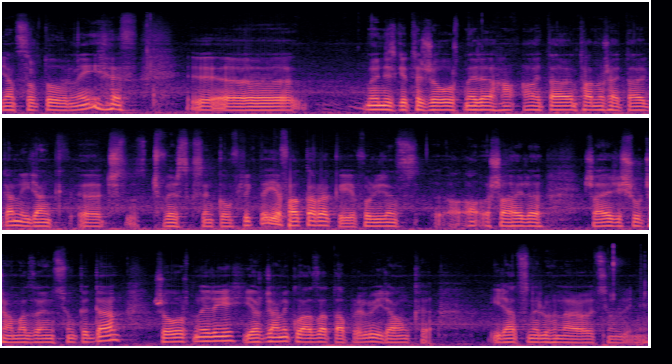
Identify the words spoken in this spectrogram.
իրանց սրտով լինի եւ նույնիսկ եթե ժողովուրդները հայտար ընդհանուր հայտարարական իրանք չվերսկսեն կոնֆլիկտը եւ հակառակը, երբ որ իրենց շահերը շահերի շուրջ համաձայնություն կգան, ժողովուրդների երջանիկ ու ազատ ապրելու իրավունքը իրացնելու հնարավորություն լինի։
